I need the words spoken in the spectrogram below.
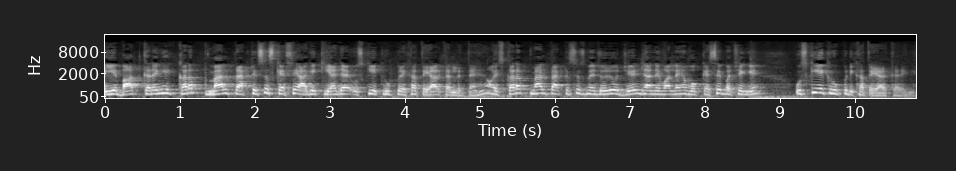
ये बात करेंगे करप्ट मैल प्रैक्टिसेस कैसे आगे किया जाए, उसकी एक रूपरेखा तैयार कर लेते हैं। और इस करप्ट मैल प्रैक्टिसेस में जो जो जेल जाने वाले हैं, वो कैसे बचेंगे, उसकी एक रूपरेखा तैयार करेंगे।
